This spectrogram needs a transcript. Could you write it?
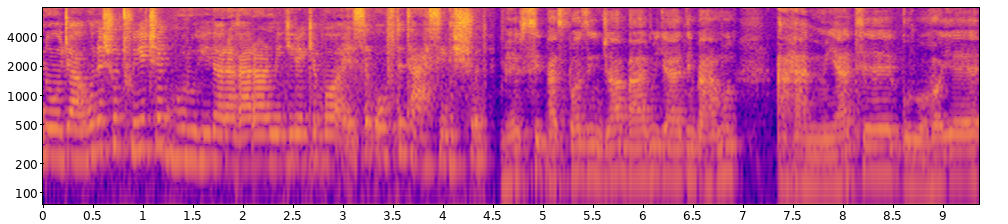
نوجوانشون توی چه گروهی داره قرار می‌گیره که باعث افت تحصیلی شده؟ مرسی. پس باز اینجا برمیگردیم به همون اهمیت گروه های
